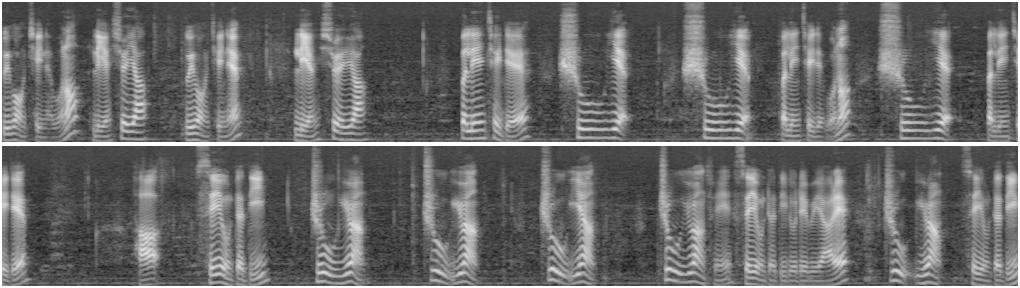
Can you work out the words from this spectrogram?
သွေးပေါင်ချိန်နဲ့ပေါ့နော်လျံရွှေရသွေးပေါင်ချိန်နဲ့လျံရွှေရပလင်းချိန်တယ် ရှူရက်ရှူရက်ပလင်းချိတ်တယ်ပေါ့နော်ရှူရက်ပလင်းချိတ်တယ်好ဆေးရုံတက်သည်住院住院住院住院ဆိုရင်ဆေးရုံတက်သည်လို့တည်ပေးရတယ်住院ဆေးရုံတက်သည်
